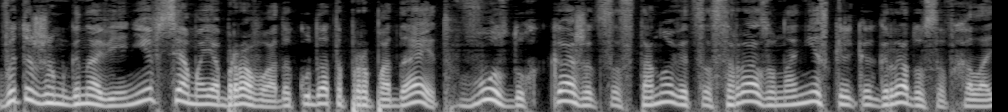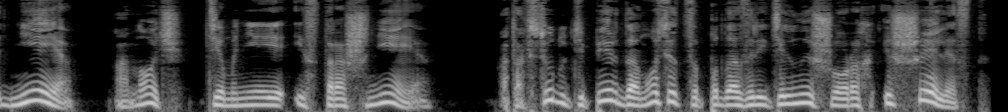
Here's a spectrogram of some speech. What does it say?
В это же мгновение вся моя бравада куда-то пропадает, воздух, кажется, становится сразу на несколько градусов холоднее, а ночь темнее и страшнее. Отовсюду теперь доносится подозрительный шорох и шелест.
